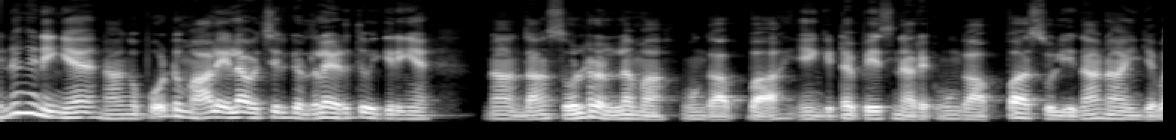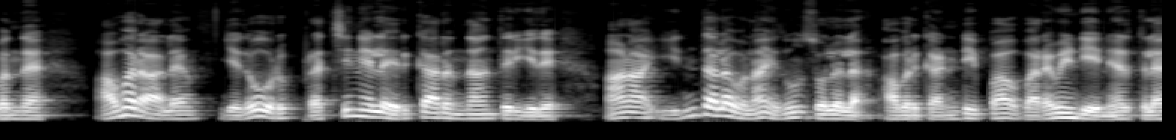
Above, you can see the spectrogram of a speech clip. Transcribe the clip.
என்னங்க நீங்கள் நாங்கள் போட்டு மாலையெல்லாம் வச்சுருக்கிறதெல்லாம் எடுத்து வைக்கிறீங்க. நான் தான் சொல்கிறேன்லம்மா உங்கள் அப்பா என்கிட்ட பேசினார். உங்கள் அப்பா சொல்லி தான் நான் இங்கே வந்தேன். அவரால் ஏதோ ஒரு பிரச்சனையில் இருக்காருன்னு தான் தெரியுது. ஆனால் இந்த அளவுலாம் எதுவும் சொல்லலை. அவர் கண்டிப்பாக வர வேண்டிய நேரத்தில்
